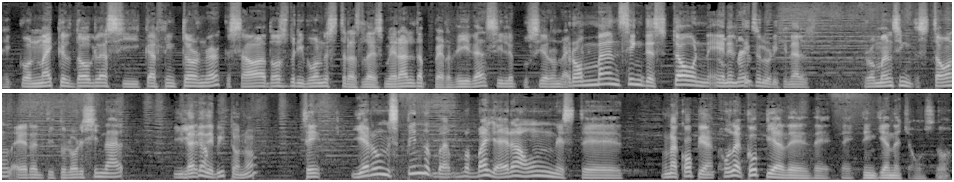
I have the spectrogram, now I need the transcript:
Eh, con Michael Douglas y Kathleen Turner, que llama Dos bribones tras la esmeralda perdida, sí le pusieron... Romancing the Stone en el título original. Romancing the Stone era el título original. Y, era de Vito, ¿no? Sí, y era un spin vaya, era un, este... Una copia. Una copia de, de, de Indiana Jones, ¿no?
